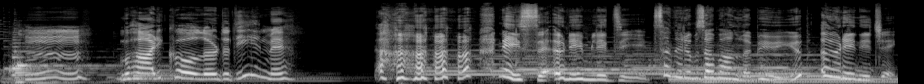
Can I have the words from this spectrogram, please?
Hmm, bu harika olurdu değil mi? Neyse önemli değil. Sanırım zamanla büyüyüp öğrenecek.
